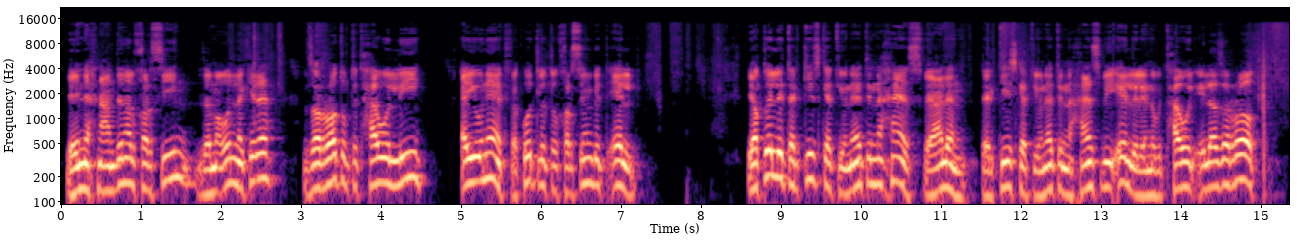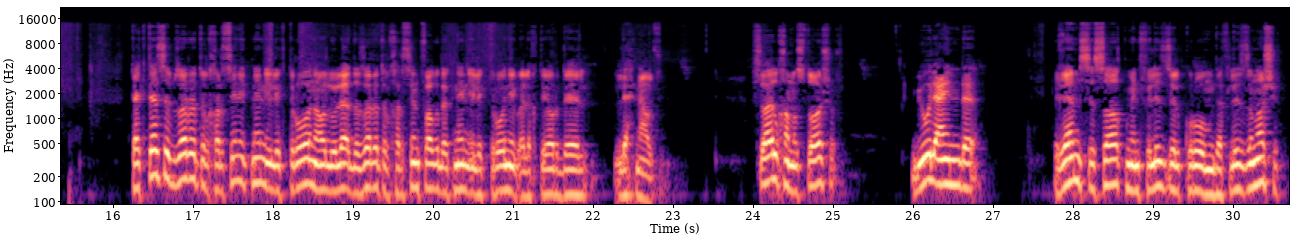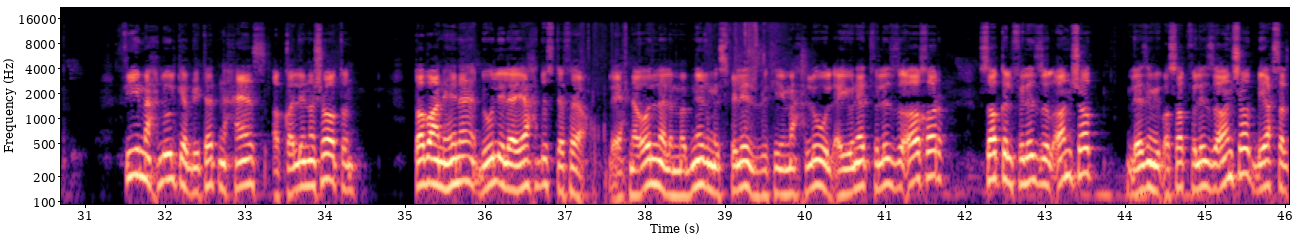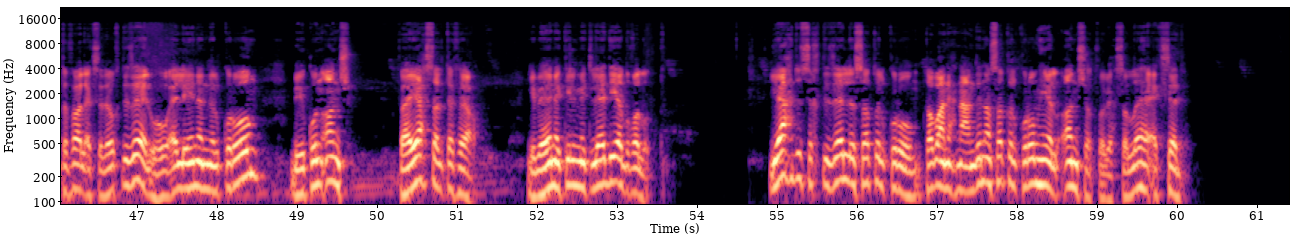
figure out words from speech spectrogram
لأن إحنا عندنا الخرسين زي ما قلنا كده ذراته بتتحول لأيونات فكتلة الخرسين بتقل. يقل تركيز كاتيونات النحاس. فعلا تركيز كاتيونات النحاس بيقل لأنه بتحول إلى ذرات. تكتسب ذرة الخرسين اتنين إلكترون. أقول له لأ ده ذرة الخرسين فاقدة اتنين إلكترون يبقى الاختيار د اللي إحنا عاوزينه. سؤال خمستاشر. بيقول عند غمس ساق من فلز الكروم ده فلز نشط. في محلول كبريتات نحاس أقل نشاطا. طبعا هنا بيقول لي لا يحدث تفاعل. لا إحنا قلنا لما بنغمس فلز في محلول أيونات فلز آخر ساق الفلز الأنشط لازم يبقى ساق فلز أنشط بيحصل تفاعل أكسدة واختزال. وهو قال لي هنا إن الكروم بيكون أنشط فهيحصل تفاعل. يبقى هنا كلمة لا ديت غلط. يحدث اختزال لساق الكروم. طبعا إحنا عندنا ساق الكروم هي الأنشط فبيحصل لها أكسدة.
